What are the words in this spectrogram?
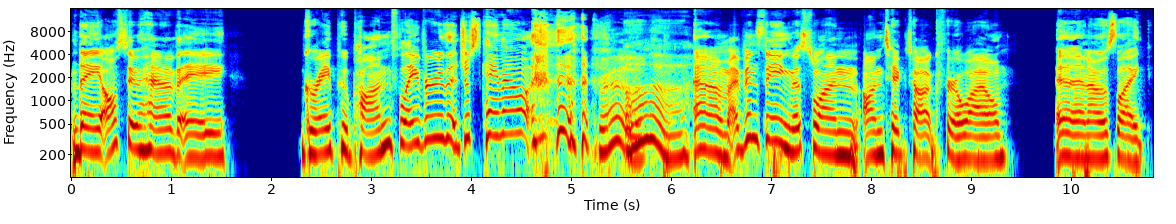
they also have a Grey Poupon flavor that just came out. Ugh. um, I've been seeing this one on TikTok for a while, and I was like,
